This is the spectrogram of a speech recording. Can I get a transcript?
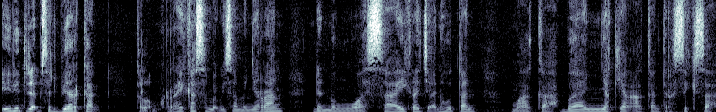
Ini tidak bisa dibiarkan. Kalau mereka sampai bisa menyerang dan menguasai kerajaan hutan, maka banyak yang akan tersiksa.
